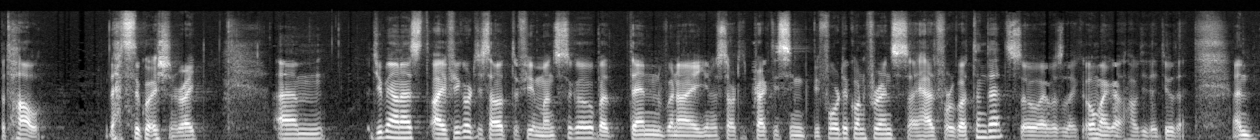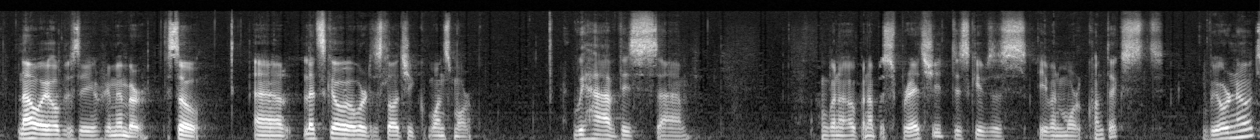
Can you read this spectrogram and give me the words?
But how? That's the question, right? Um, to be honest, I figured this out a few months ago, but then when I you know, started practicing before the conference, I had forgotten that. So I was like, oh my God, how did I do that? And now I obviously remember. So uh, let's go over this logic once more. We have this um, I'm going to open up a spreadsheet. This gives us even more context. Viewer node.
